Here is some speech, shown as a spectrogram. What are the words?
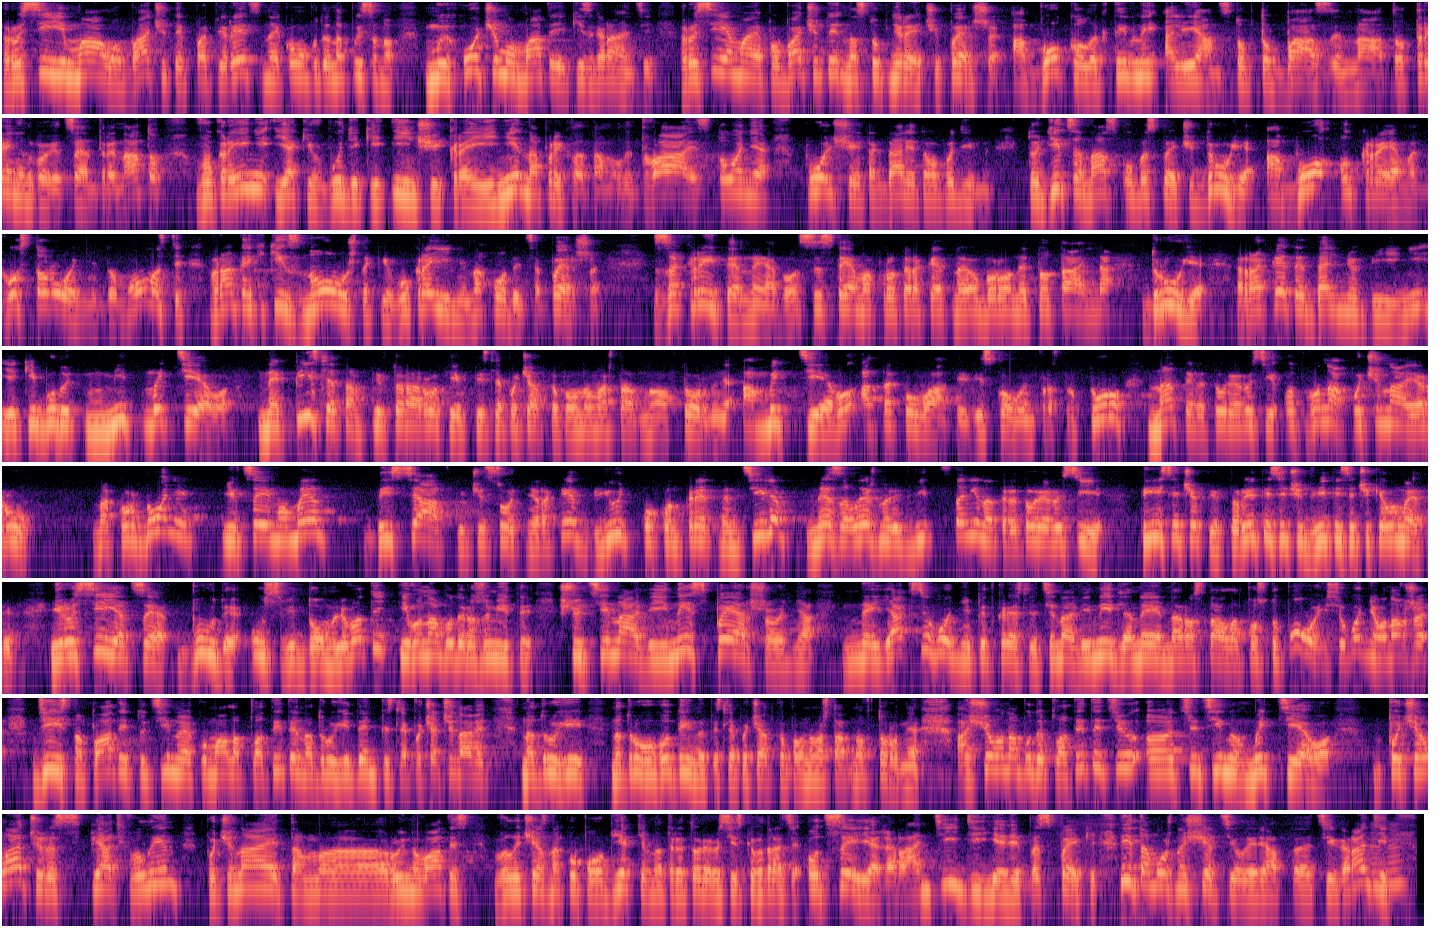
Росії мало бачити папірець, на якому буде написано: Ми хочемо мати якісь гарантії. Росія має побачити наступні речі: перше або колективний альянс, тобто бази НАТО, тренінгові центри НАТО в Україні, як і в будь-якій іншій країні, наприклад, там Литва, Естонія, Польща і так далі, і тому подібне. Тоді це нас убезпечить. Друге, або окреме двосторонні домовленості, в рамках яких знову ж таки в Україні знаходиться перше закрите небо, система протиракетної оборони тотальна. Друге ракети дальньобійні, які будуть миттєво не після там півтора роки після початку повномасштабного вторгнення, а миттєво атакувати військову інфраструктуру на території Росії. От вона починає рух на кордоні, і в цей момент десятки чи сотні ракет б'ють по конкретним цілям незалежно від відстані на території Росії. Тисяча, півтори тисячі, дві тисячі кілометрів, і Росія це буде усвідомлювати, і вона буде розуміти, що ціна війни з першого дня не як сьогодні підкреслюю, ціна війни для неї наростала поступово, і сьогодні вона вже дійсно платить ту ціну, яку мала платити на другий день після початку, чи навіть на другий на другу годину після початку повномасштабного вторгнення. А що вона буде платити цю, е, цю ціну миттєво? Почала через 5 хвилин починає там е, руйнуватись величезна купа об'єктів на території Російської Федерації. Оце є гарантії дієві безпеки, і там можна ще цілий ряд е, цих гарантій.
